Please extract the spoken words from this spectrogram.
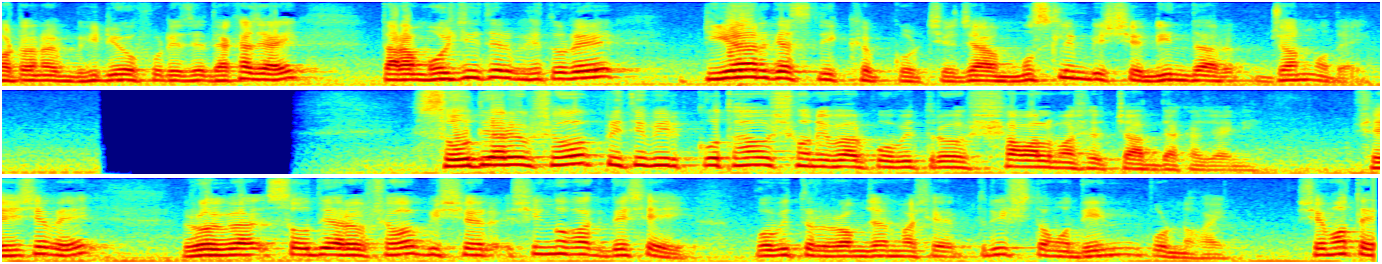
ঘটনার ভিডিও ফুটেজে দেখা যায়, তারা মসজিদের ভেতরে টিয়ার গ্যাস নিক্ষেপ করছে, যা মুসলিম বিশ্বে নিন্দার জন্ম দেয়। সৌদি আরব সহ পৃথিবীর কোথাও শনিবার পবিত্র শাওয়াল মাসের চাঁদ দেখা যায়নি। সেই হিসেবে রবিবার সৌদি আরব সহ বিশ্বের সিংহভাগ দেশেই পবিত্র রমজান মাসের ত্রিশতম দিন পূর্ণ হয়। সে মতে,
